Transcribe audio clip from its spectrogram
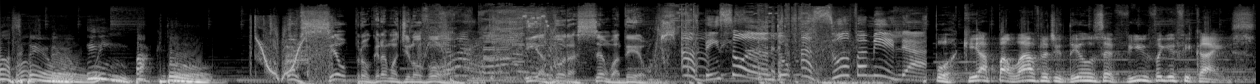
Gospel Impacto. O seu programa de louvor e adoração a Deus. Abençoando a sua família. Porque a palavra de Deus é viva e eficaz,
